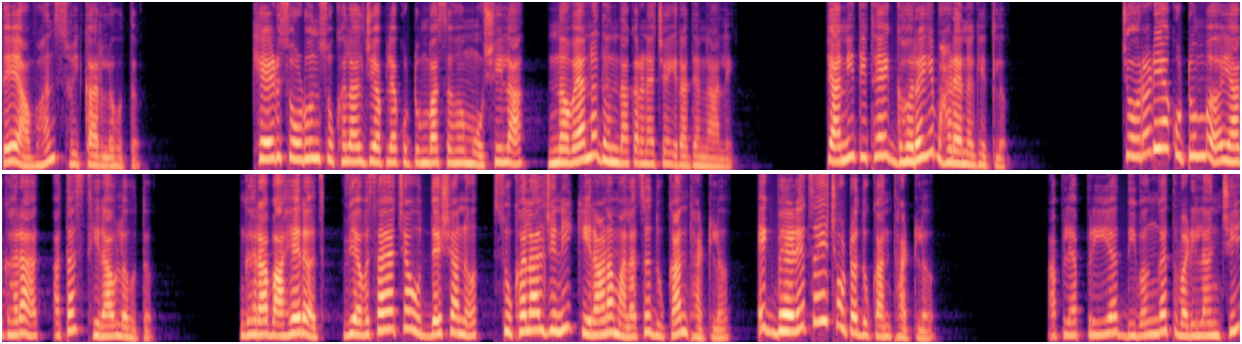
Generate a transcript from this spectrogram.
ते आव्हान स्वीकारलं होतं. खेड सोडून सुखलालजी आपल्या कुटुंबासह मोशीला नव्यानं धंदा करण्याच्या इराद्यानं आले. त्यांनी तिथे एक घरही भाड्यानं घेतलं. चोरडिया कुटुंब या घरात आता स्थिरावलं होतं. घराबाहेरच व्यवसायाच्या उद्देशानं सुखलालजींनी किराणा मालाचं दुकान थाटलं. एक भेळेचंही छोटं दुकान थाटलं. आपल्या प्रिय दिवंगत वडिलांची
